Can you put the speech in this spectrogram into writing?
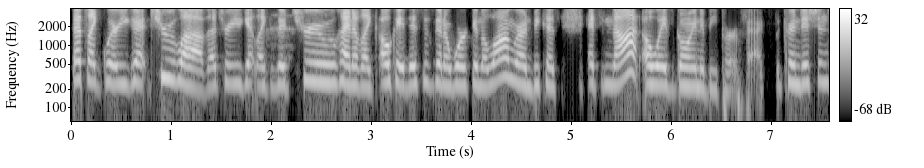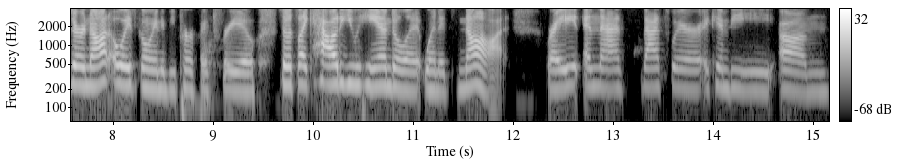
that's like where you get true love. That's where you get like the true kind of like okay this is going to work in the long run because it's not always going to be perfect. The conditions are not always going to be perfect for you. So it's like how do you handle it when it's not right? And that's that's where it can be um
